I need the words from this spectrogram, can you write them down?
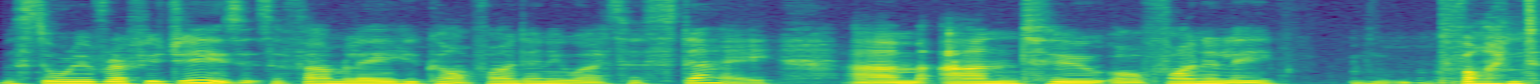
the story of refugees. It's a family who can't find anywhere to stay um, and who are finally find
